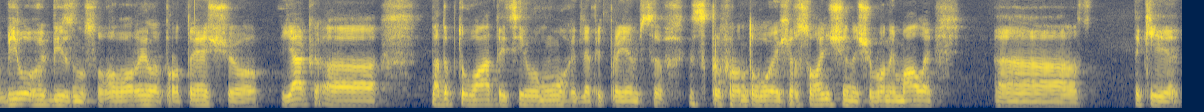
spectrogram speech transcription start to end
білого бізнесу. Говорили про те, що як адаптувати ці вимоги для підприємців з прифронтової Херсонщини, щоб вони мали такі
